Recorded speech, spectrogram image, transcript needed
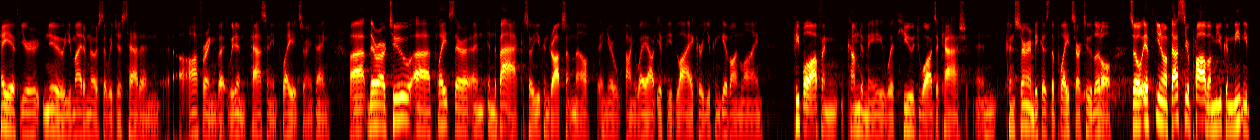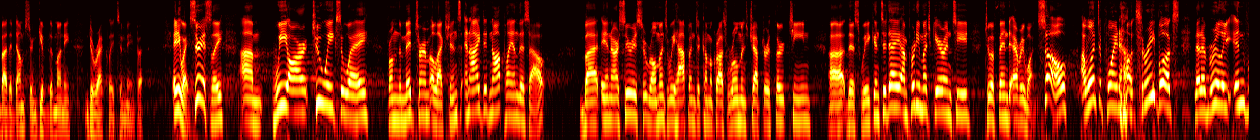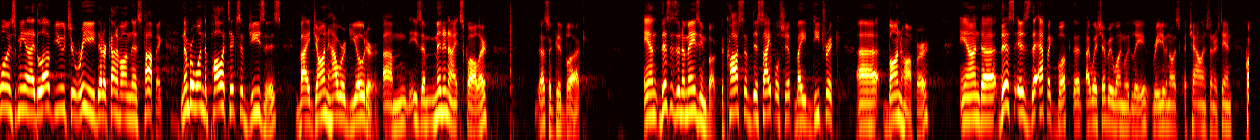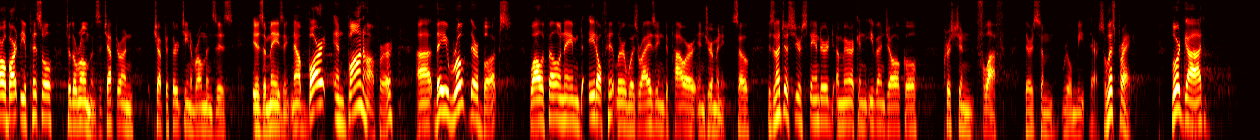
Hey, if you're new, you might have noticed that we just had an uh, offering, but we didn't pass any plates or anything. Uh, there are two uh, plates there in, in the back, so you can drop something off in your, on your way out if you'd like, or you can give online. People often come to me with huge wads of cash and concern because the plates are too little. So if you know if that's your problem, you can meet me by the dumpster and give the money directly to me. But Anyway, seriously, um, we are two weeks away from the midterm elections, and I did not plan this out. But in our series through Romans, we happened to come across Romans chapter 13 uh, this week. And today I'm pretty much guaranteed to offend everyone. So I want to point out three books that have really influenced me and I'd love you to read that are kind of on this topic. Number one, The Politics of Jesus by John Howard Yoder. Um, he's a Mennonite scholar. That's a good book. And this is an amazing book, The Cost of Discipleship by Dietrich uh, Bonhoeffer. And uh, this is the epic book that I wish everyone would leave, read, even though it's a challenge to understand. Karl Barth, The Epistle to the Romans. The chapter on chapter 13 of Romans is, is amazing. Now, Barth and Bonhoeffer, uh, they wrote their books while a fellow named Adolf Hitler was rising to power in Germany. So it's not just your standard American evangelical Christian fluff, there's some real meat there. So let's pray. Lord God,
